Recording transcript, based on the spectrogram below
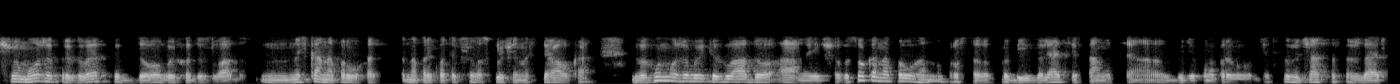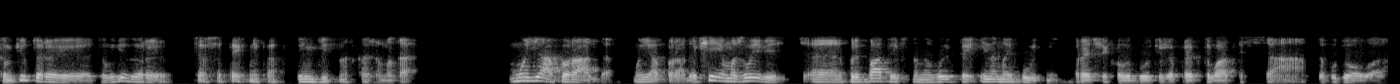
що може призвести до виходу з ладу. Низька напруга, наприклад, якщо у вас включена стиралка, двигун може вийти з ладу. А якщо висока напруга, ну просто пробій ізоляції станеться в будь-якому приводі. Дуже часто страждають комп'ютери, телевізори, ця вся техніка тендітна, скажімо так. Моя порада, моя порада. Якщо є можливість е, придбати і встановити і на майбутнє до речі, коли будуть уже проєктуватися забудова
